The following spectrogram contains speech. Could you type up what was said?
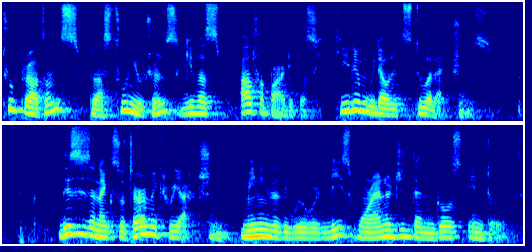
Two protons plus two neutrons give us alpha particles, helium without its two electrons. This is an exothermic reaction, meaning that it will release more energy than goes into it.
